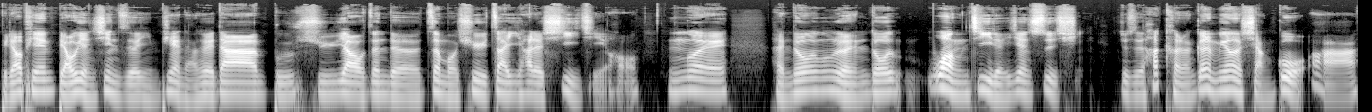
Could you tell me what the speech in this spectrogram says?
比较偏表演性质的影片啊，所以大家不需要真的这么去在意它的细节哈。因为很多人都忘记了一件事情，就是他可能根本没有想过啊，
